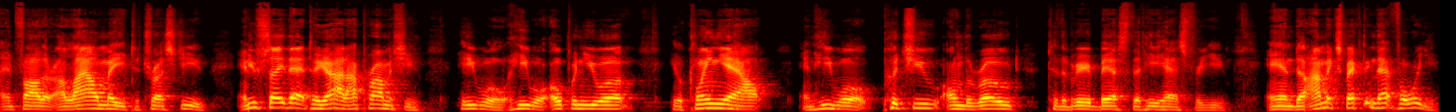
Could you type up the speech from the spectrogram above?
And Father, allow me to trust you. And you say that to God, I promise you, he will, he will open you up He'll clean you out and he will put you on the road to the very best that he has for you. And uh, I'm expecting that for you.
